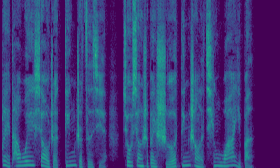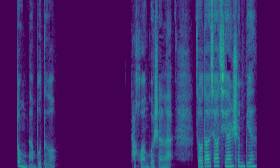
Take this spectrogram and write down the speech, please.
被他微笑着盯着自己，就像是被蛇盯上了青蛙一般，动弹不得。他缓过神来，走到萧齐安身边。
